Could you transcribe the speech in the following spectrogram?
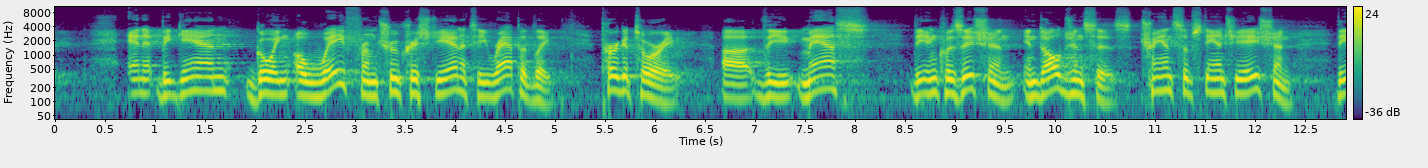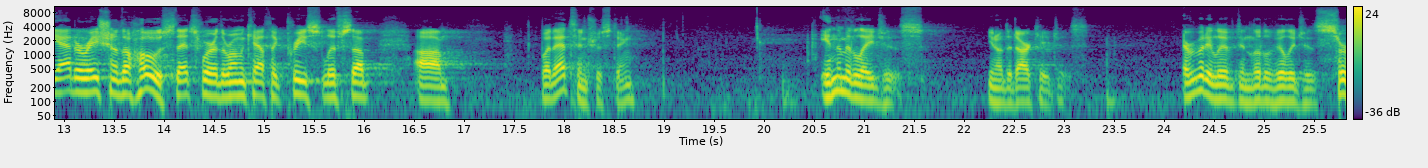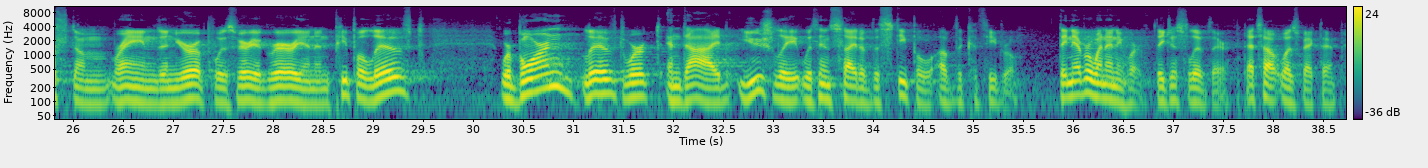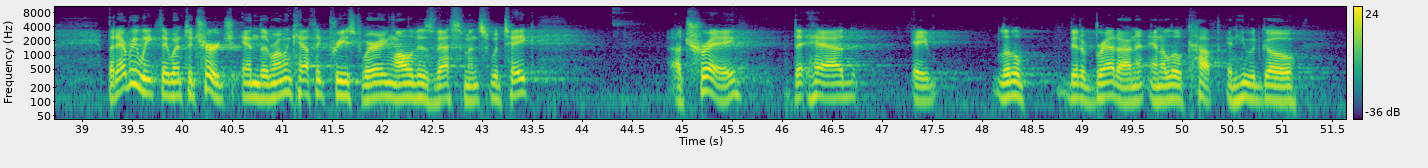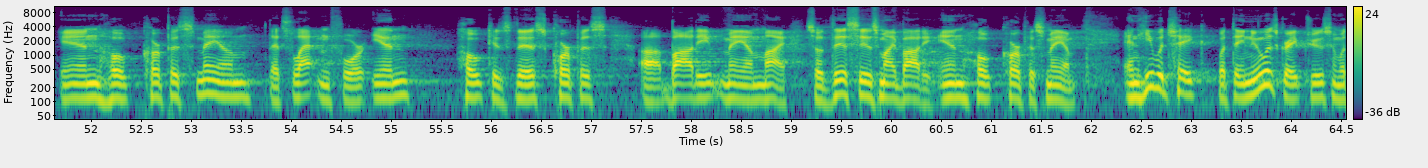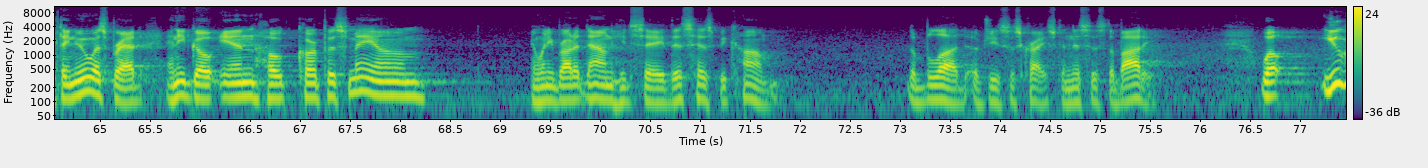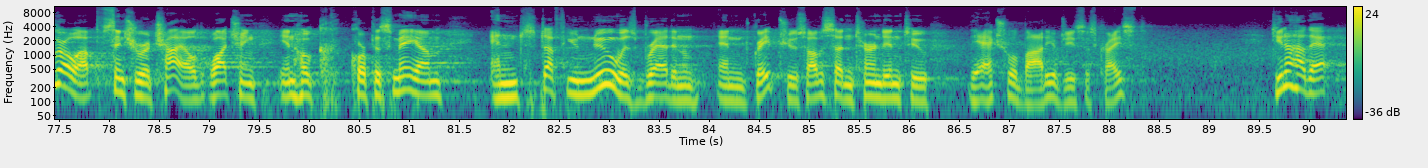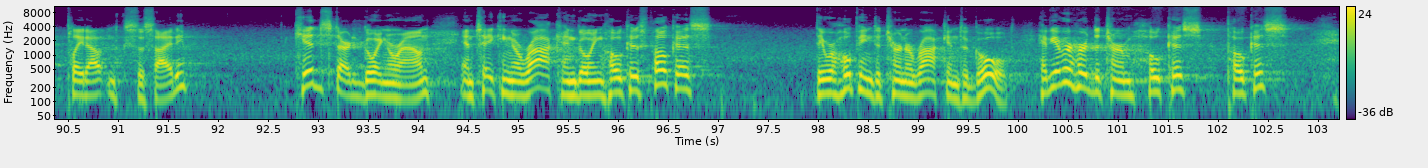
And it began going away from true Christianity rapidly. Purgatory, uh, the Mass, the Inquisition, indulgences, transubstantiation, the adoration of the host. That's where the Roman Catholic priest lifts up. Um, well, that's interesting. In the Middle Ages, you know, the Dark Ages, everybody lived in little villages. Serfdom reigned, and Europe was very agrarian, and people lived, were born, lived, worked, and died, usually within sight of the steeple of the cathedral. They never went anywhere, they just lived there. That's how it was back then. But every week they went to church, and the Roman Catholic priest, wearing all of his vestments, would take a tray that had a little bit of bread on it and a little cup, and he would go, In hoc corpus meum, that's Latin for in. Hoc is this, corpus, uh, body, meum, my. So this is my body, in hoc corpus meum. And he would take what they knew was grape juice and what they knew was bread, and he'd go, In hoc corpus meum. And when he brought it down, he'd say, This has become the blood of Jesus Christ, and this is the body. Well, you grow up since you're a child watching In Hoc Corpus Meum, and stuff you knew was bread and, and grape juice all of a sudden turned into the actual body of Jesus Christ. Do you know how that played out in society? Kids started going around and taking a rock and going hocus pocus. They were hoping to turn a rock into gold. Have you ever heard the term hocus pocus?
